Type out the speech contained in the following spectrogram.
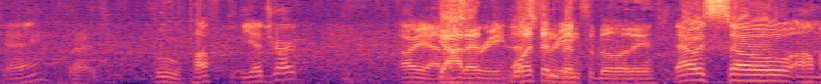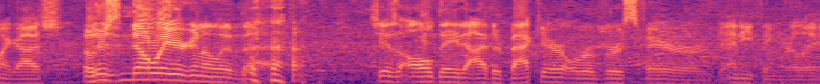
Okay. Right. Ooh, Puff, the edge guard. Oh yeah, got it free. That's with free. invincibility. That was so. Oh my gosh. There's no way you're gonna live that. she has all day to either back air or reverse fair or anything really.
